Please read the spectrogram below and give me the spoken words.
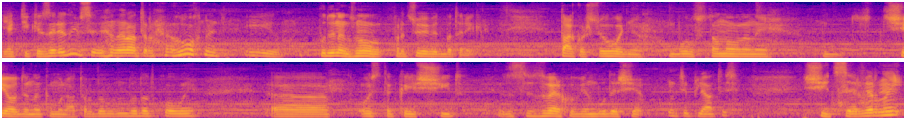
Як тільки зарядився, генератор глохне і будинок знову працює від батарейки. Також сьогодні був встановлений ще один акумулятор додатковий. Е, Ось такий щит. Зверху він буде ще утеплятись. Щит серверний.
